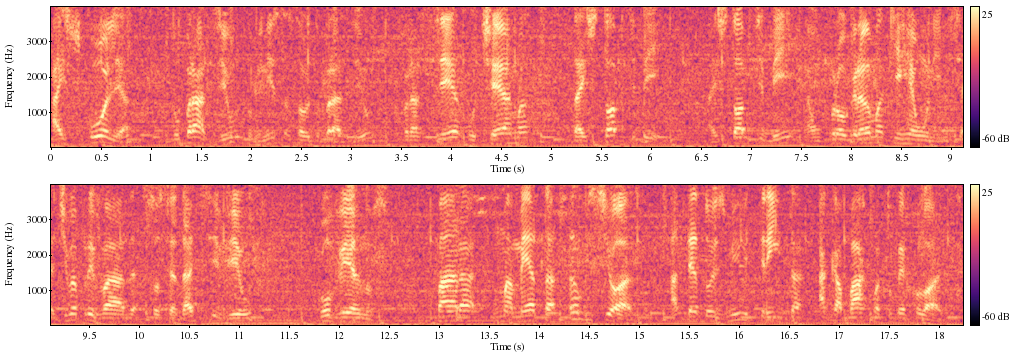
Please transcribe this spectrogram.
a escolha do Brasil, do ministro da Saúde do Brasil, para ser o chairman da Stop TB. A Stop TB é um programa que reúne iniciativa privada, sociedade civil, governos, para uma meta ambiciosa, até 2030 acabar com a tuberculose.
